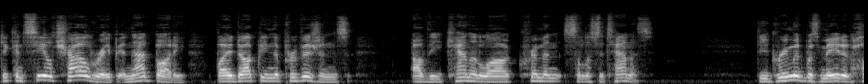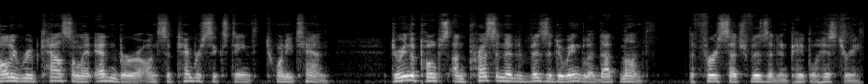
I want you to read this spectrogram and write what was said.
to conceal child rape in that body by adopting the provisions of the canon law Crimen Sollicitationis. The agreement was made at Holyrood Castle in Edinburgh on September 16, 2010, during the Pope's unprecedented visit to England that month, the first such visit in papal history.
